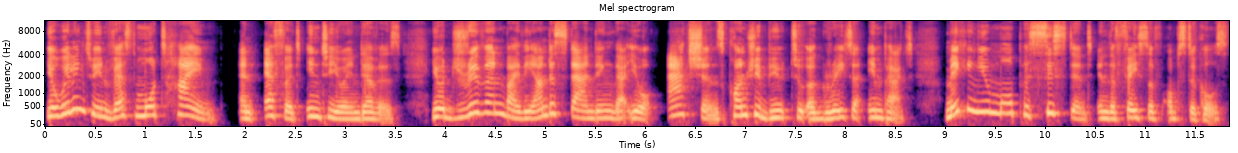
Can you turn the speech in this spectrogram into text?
you're willing to invest more time, and effort into your endeavors. You're driven by the understanding that your actions contribute to a greater impact, making you more persistent in the face of obstacles.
